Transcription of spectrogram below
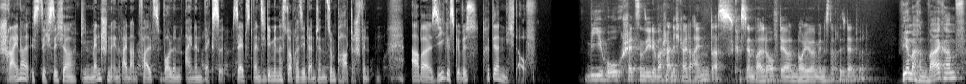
Schreiner ist sich sicher, die Menschen in Rheinland-Pfalz wollen einen Wechsel, selbst wenn sie die Ministerpräsidentin sympathisch finden. Aber siegesgewiss tritt er nicht auf. Wie hoch schätzen Sie die Wahrscheinlichkeit ein, dass Christian Waldorf der neue Ministerpräsident wird? Wir machen Wahlkampf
